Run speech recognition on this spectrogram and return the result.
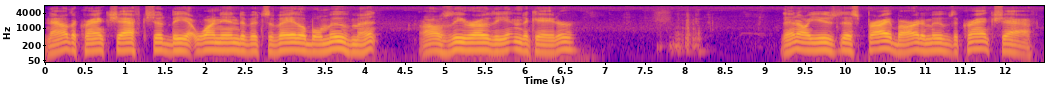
Now the crankshaft should be at one end of its available movement. I'll zero the indicator. Then I'll use this pry bar to move the crankshaft.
